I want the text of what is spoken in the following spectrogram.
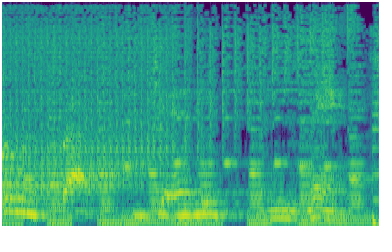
boom, it Jerry Revenge.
